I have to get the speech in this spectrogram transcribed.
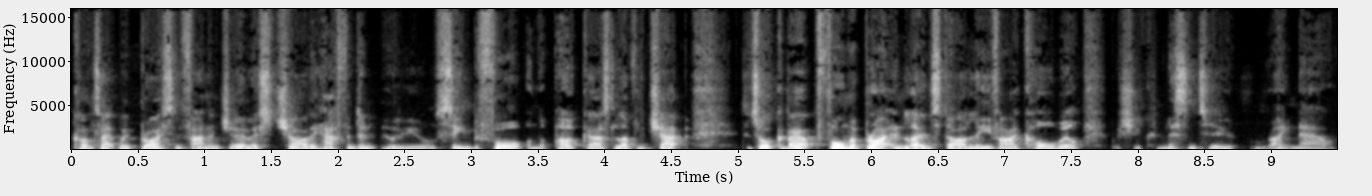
contact with Brighton fan and journalist Charlie Haffenden, who you've seen before on the podcast, lovely chap, to talk about former Brighton Lone Star Levi Colwill, which you can listen to right now.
